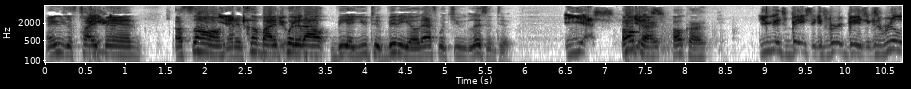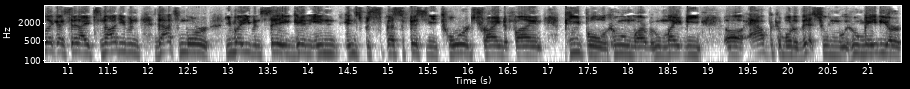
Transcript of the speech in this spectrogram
and you just type yeah. in a song, yeah, and if somebody do, put yeah. it out via YouTube video, that's what you listen to. Yes. Okay. Yes. Okay. You, it's basic. It's very basic. Because really, like I said, I, it's not even. That's more. You might even say again in in specificity towards trying to find people whom are who might be uh, applicable to this. Who who maybe are.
